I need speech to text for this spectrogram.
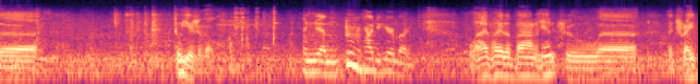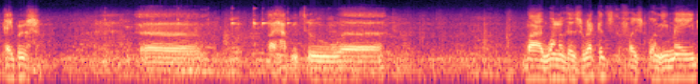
uh, two years ago. And um, how'd you hear about him? Well, I've heard about him through uh, the trade papers. Uh, I happened to buy one of his records, the first one he made.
